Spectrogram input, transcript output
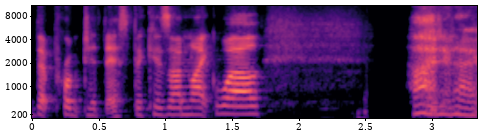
that prompted this because I'm like, well, I don't know,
